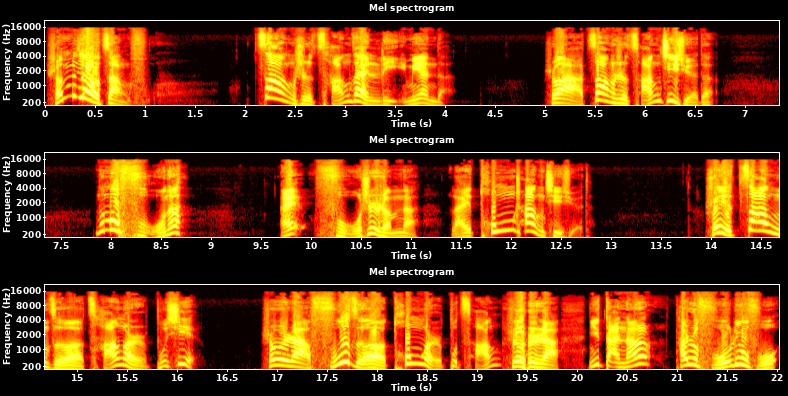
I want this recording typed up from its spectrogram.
什么叫脏腑？脏是藏在里面的，是吧？脏是藏气血的。那么腑呢？哎，腑是什么呢？来通畅气血的。所以脏则藏而不泄，是不是啊？腑则通而不藏，是不是啊？你胆囊它是腑六腑，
